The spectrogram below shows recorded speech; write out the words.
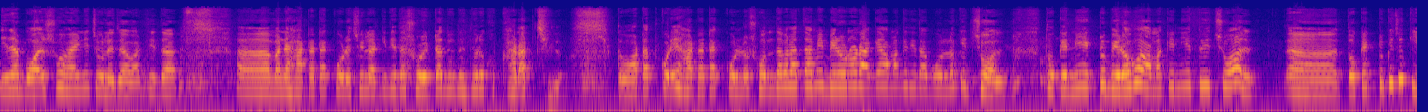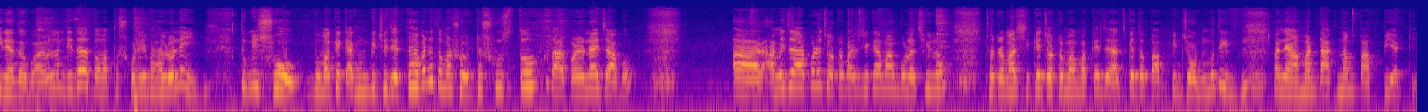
দিদার বয়সও হয়নি চলে যাওয়ার, দিদা মানে হার্ট অ্যাটাক করেছিল আর কি, দিদার শরীরটা দুদিন ধরে খুব খারাপ ছিল। তো হঠাৎ করে হার্ট অ্যাটাক করল। সন্ধ্যাবেলাতে আমি বেরোনোর আগে আমাকে দিদা বলল কি, চল, তোকে নিয়ে একটু বেরোবো, আমাকে নিয়ে তুই চল তোকে একটু কিছু কিনে দেবো। আমি বললাম, দিদা, তোমার তো শরীর ভালো নেই, তুমি শো, তোমাকে এখন কিছু যেতে হবে না, তোমার শরীরটা সুস্থ হোক, তারপরে নয় যাব। আর আমি যাওয়ার পরে ছোট মাসিকে আমার বলেছিল, ছোট মাসিকে, ছোট মামাকে যে আজকে তো পাপ্পির জন্মদিন মানে আমার ডাকনাম পাপ্পি আর কি।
